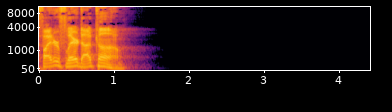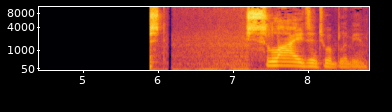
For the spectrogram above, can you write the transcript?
www.fighterflare.com. Slides into oblivion.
